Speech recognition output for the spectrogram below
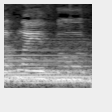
how the planes go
